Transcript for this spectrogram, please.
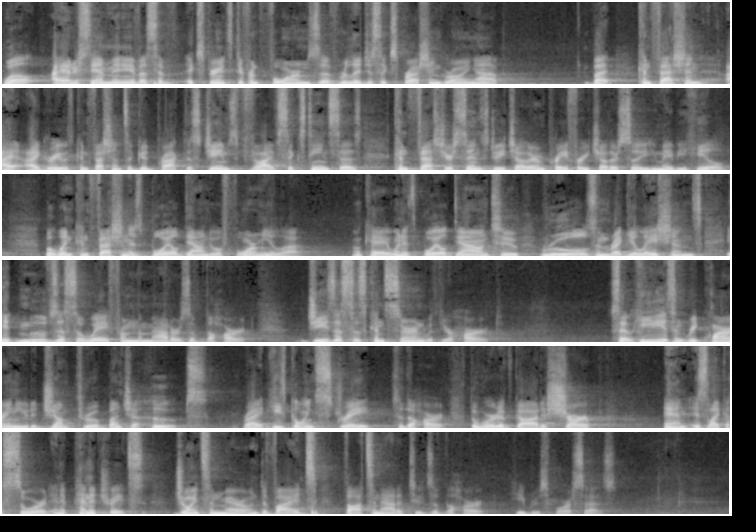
Well, I understand many of us have experienced different forms of religious expression growing up. But confession, I, I, agree with confession. It's a good practice. James 5.16 says, confess your sins to each other and pray for each other so that you may be healed. But when confession is boiled down to a formula, okay, when it's boiled down to rules and regulations, it moves us away from the matters of the heart. Jesus is concerned with your heart. So he isn't requiring you to jump through a bunch of hoops, right? He's going straight to the heart. The word of God is sharp and is like a sword, and it penetrates joints and marrow and divides thoughts and attitudes of the heart, Hebrews 4 says.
